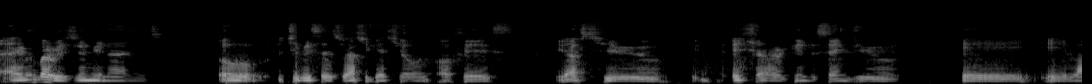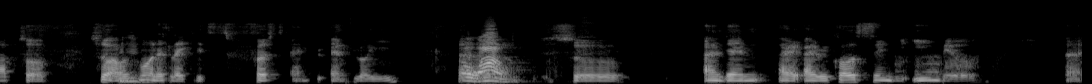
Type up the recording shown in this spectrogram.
I remember resuming and oh, GB says you have to get your own office. You have to HR is going to send you a a laptop. So I was Mhm. more or less like its first em- employee. Oh wow. Um, so and then I, I recall seeing the email uh,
